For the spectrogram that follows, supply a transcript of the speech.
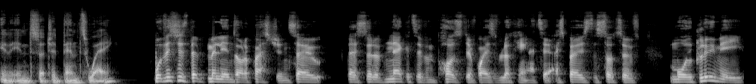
in, in such a dense way? Well, this is the million dollar question. So there's sort of negative and positive ways of looking at it. I suppose the sort of more gloomy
